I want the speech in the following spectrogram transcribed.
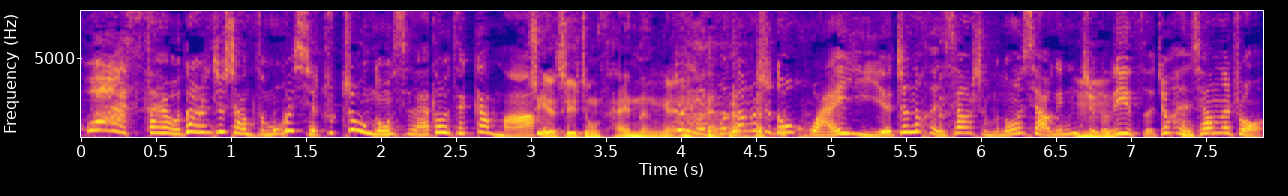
哇塞！我当时就想，怎么会写出这种东西来？到底在干嘛？这也是一种才能哎。对我，我当时都怀疑，真的很像什么东西啊？我给你举个例子，就很像那种，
